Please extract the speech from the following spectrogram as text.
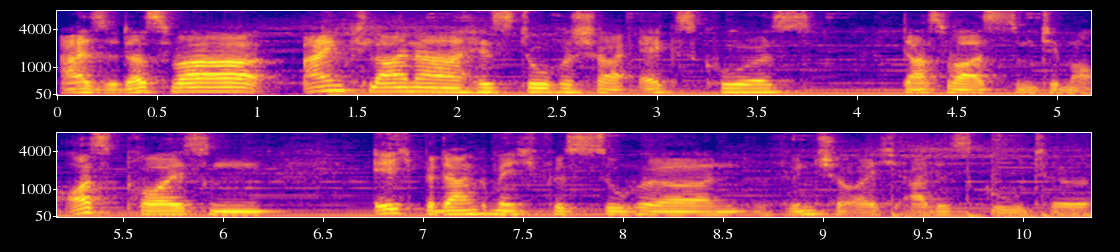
Also, das war ein kleiner historischer Exkurs das war es zum Thema Ostpreußen. Ich bedanke mich fürs Zuhören, wünsche euch alles Gute.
